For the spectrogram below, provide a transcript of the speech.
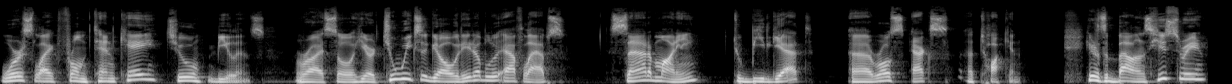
worth like from 10k to billions. Right. So here, two weeks ago, DWF Labs sent money to BitGet, uh, RosX uh, token. Here's a balance history.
